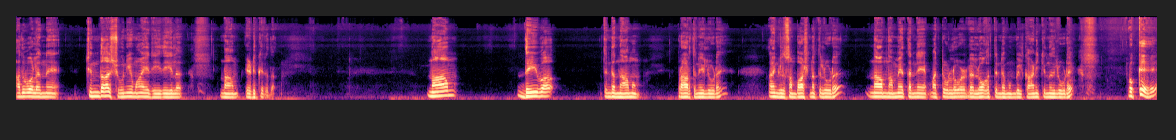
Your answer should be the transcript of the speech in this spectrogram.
അതുപോലെ തന്നെ ചിന്താശൂന്യമായ രീതിയിൽ നാം എടുക്കരുത്. നാം ദൈവത്തിന്റെ നാമം പ്രാർത്ഥനയിലൂടെ അല്ലെങ്കിൽ സംഭാഷണത്തിലൂടെ നാം നമ്മെ തന്നെ മറ്റുള്ളവരുടെ ലോകത്തിന്റെ മുമ്പിൽ കാണിക്കുന്നതിലൂടെ ഒക്കെ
